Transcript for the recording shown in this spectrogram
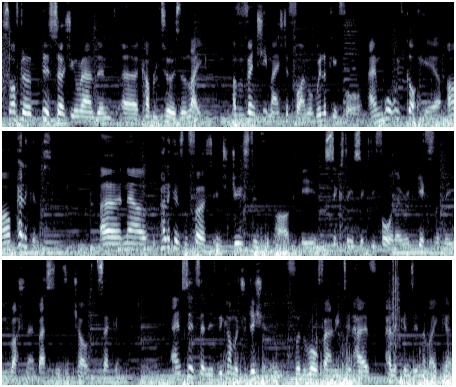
So after a bit of searching around and uh, a couple of tours of the lake, I've eventually managed to find what we're looking for. And what we've got here are pelicans. Uh, now, the pelicans were first introduced into the park in 1664. They were a gift from the Russian ambassador to Charles II. And since then, it's become a tradition for the royal family to have pelicans in the lake at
